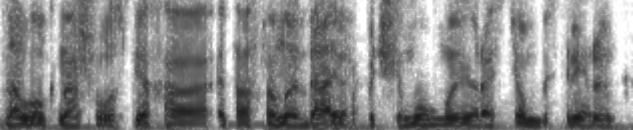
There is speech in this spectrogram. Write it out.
залог нашего успеха, это основной драйвер, почему мы растем быстрее рынка.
